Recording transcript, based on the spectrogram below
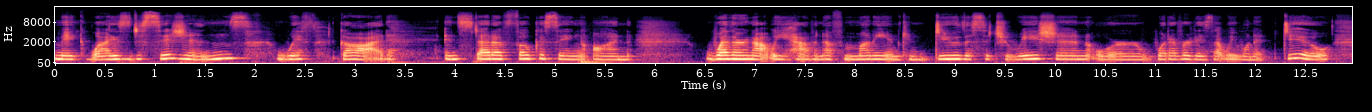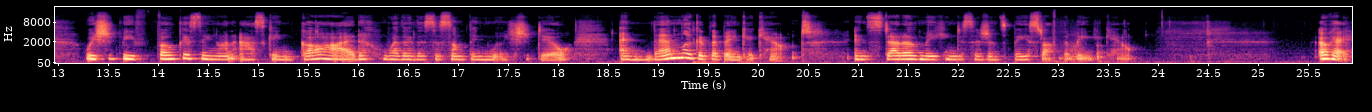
make wise decisions with God instead of focusing on whether or not we have enough money and can do the situation or whatever it is that we want to do we should be focusing on asking God whether this is something we should do and then look at the bank account instead of making decisions based off the bank account. Okay,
